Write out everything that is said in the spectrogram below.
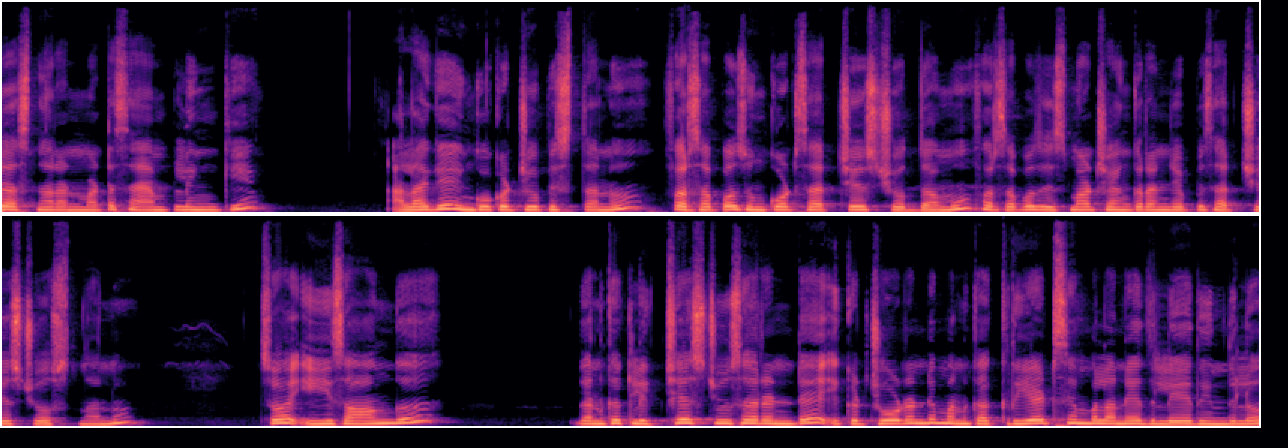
చేస్తున్నారనమాట శాంప్లింగ్కి అలాగే ఇంకొకటి చూపిస్తాను. ఫర్ సపోజ్ ఇంకోటి సెర్చ్ చేసి చూద్దాము. ఫర్ సపోజ్ ఇస్మార్ట్ శంకర్ అని చెప్పి సెర్చ్ చేసి చూస్తున్నాను. సో ఈ సాంగ్ కనుక క్లిక్ చేసి చూసారంటే ఇక్కడ చూడండి మనకు ఆ క్రియేట్ సింబల్ అనేది లేదు ఇందులో.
